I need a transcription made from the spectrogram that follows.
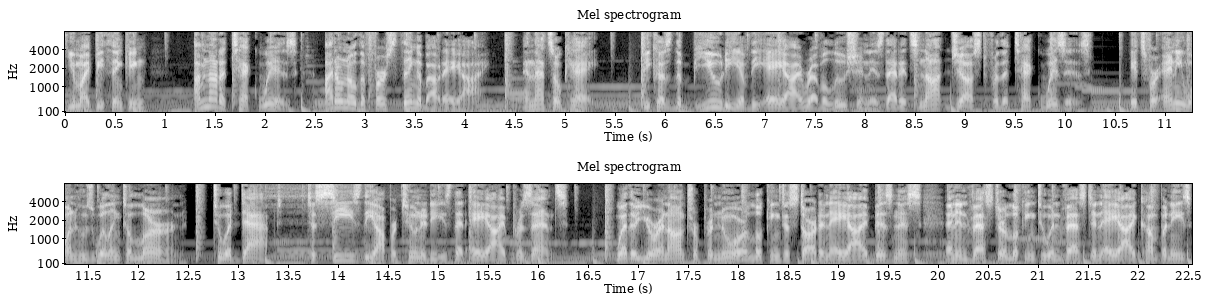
You might be thinking, I'm not a tech whiz. I don't know the first thing about AI. And that's okay. Because the beauty of the AI revolution is that it's not just for the tech whizzes. It's for anyone who's willing to learn, to adapt, to seize the opportunities that AI presents. Whether you're an entrepreneur looking to start an AI business, an investor looking to invest in AI companies,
